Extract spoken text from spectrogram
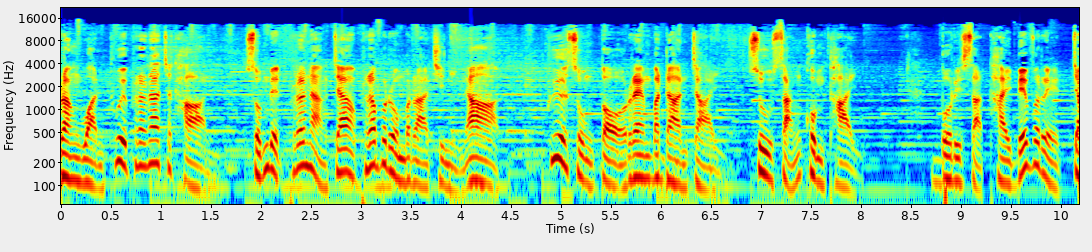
รางวัลถ้วยพระราชทาน สมเด็จพระนางเจ้าพระบรมราชินีนาถเพื่อส่งต่อแรงบันดาลใจ สู่สังคมไทย บริษัทไทยเบเวอเรจจ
